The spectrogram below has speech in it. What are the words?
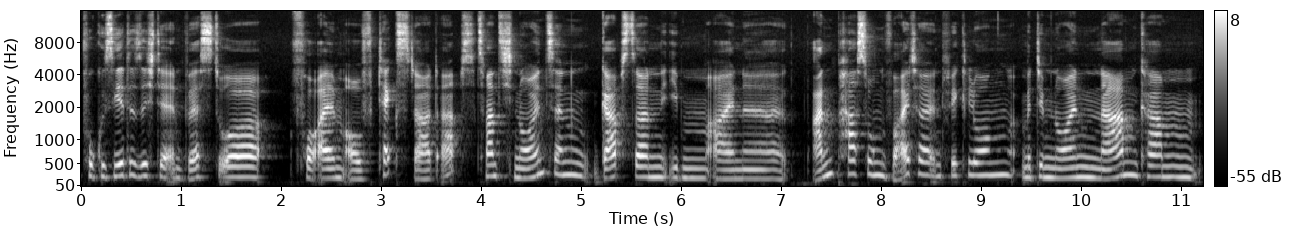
fokussierte sich der Investor vor allem auf Tech-Startups. 2019 gab es dann eben eine Anpassung, Weiterentwicklung. Mit dem neuen Namen kamen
